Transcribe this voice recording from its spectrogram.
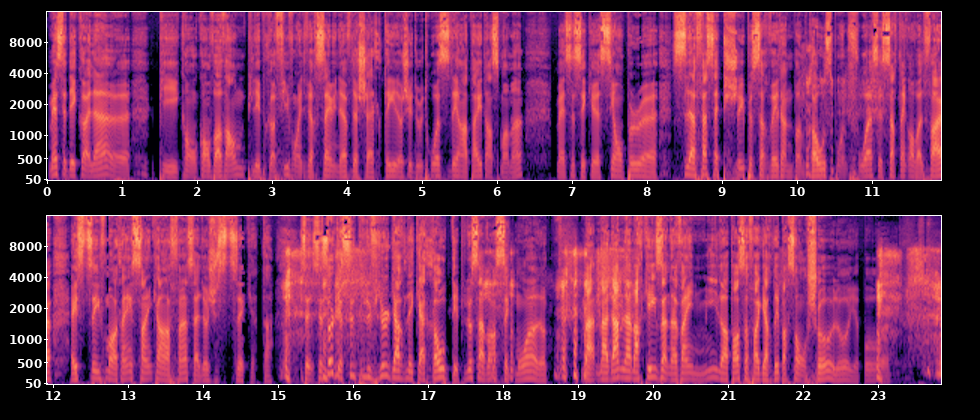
mais c'est des collants euh, qu'on va vendre, puis les profits vont être versés à une œuvre de charité. J'ai deux, trois idées en tête en ce moment. Mais ça, c'est que si on peut, euh, si la face à picher peut servir dans une bonne cause pour une fois, c'est certain qu'on va le faire. Hey, Steve Morin, cinq enfants, sa logistique. C'est sûr que si le plus vieux garde les quatre autres, t'es plus avancé que moi. Madame la marquise à 9 ans et demi, là, à faire garder par son chat. Là, y a pas, euh,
